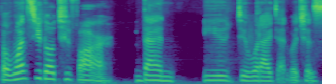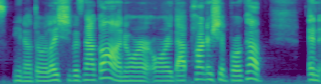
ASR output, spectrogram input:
But once you go too far, then you do what I did, which is, you know, the relationship is now gone or or that partnership broke up. And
